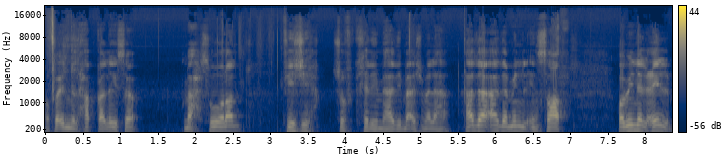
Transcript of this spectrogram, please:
وفإن الحق ليس محصورا في جهة. شوف كلمة هذه ما أجملها. هذا هذا من الإنصاف ومن العلم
